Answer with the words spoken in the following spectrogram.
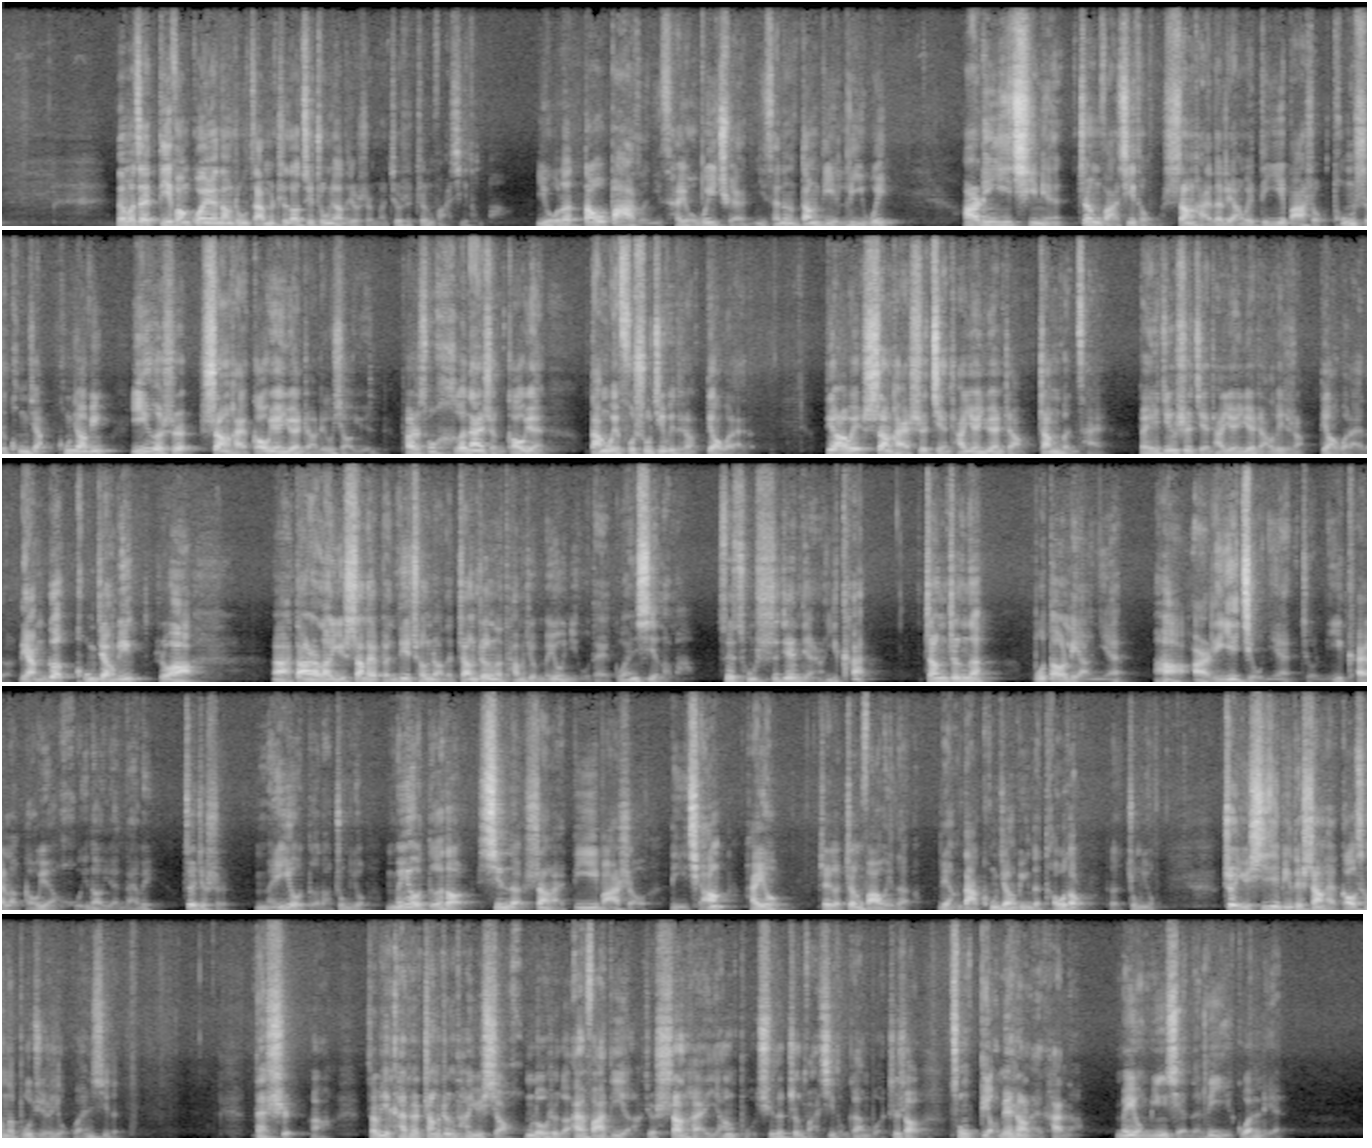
那么在地方官员当中，咱们知道最重要的就是什么？就是政法系统啊。有了刀把子，你才有威权，你才能当地立威。二零一七年，政法系统上海的两位第一把手同时空降空降兵，一个是上海高院院长刘晓云，他是从河南省高院党委副书记位置上调过来的；第二位，上海市检察院院长张本才，北京市检察院院长的位置上调过来的两个空降兵，是吧？啊，当然了，与上海本地成长的张征呢，他们就没有纽带关系了嘛。所以从时间点上一看，张征呢不到两年啊，二零一九年就离开了高院，回到原单位，这就是没有得到重用，没有得到新的上海第一把手李强，还有这个政法委的两大空降兵的头头的重用，这与习近平对上海高层的布局是有关系的。但是啊。咱们也看出张征，他与小红楼这个案发地啊，就上海杨浦区的政法系统干部，至少从表面上来看呢，没有明显的利益关联，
